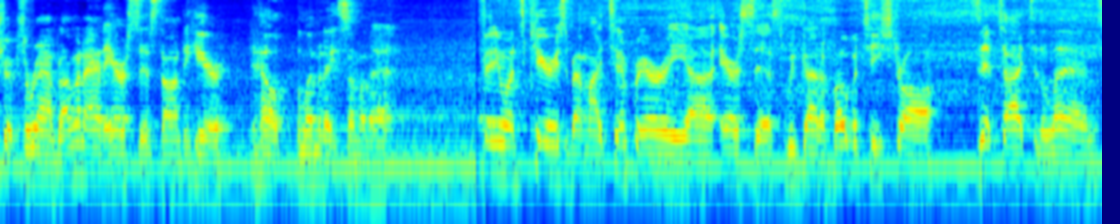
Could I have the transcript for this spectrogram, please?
trips around, but I'm going to add air assist onto here to help eliminate some of that. If anyone's curious about my temporary uh, air assist, we've got a boba tea straw zip tied to the lens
